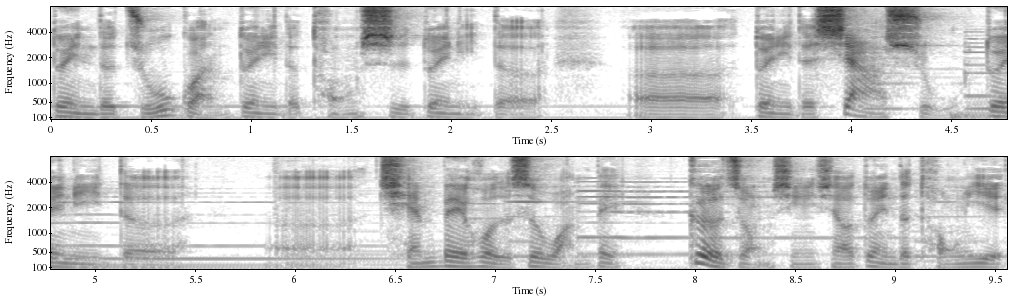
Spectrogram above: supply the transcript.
对你的主管、对你的同事、对你的呃、对你的下属、对你的呃前辈或者是晚辈。各种行销对你的同业，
